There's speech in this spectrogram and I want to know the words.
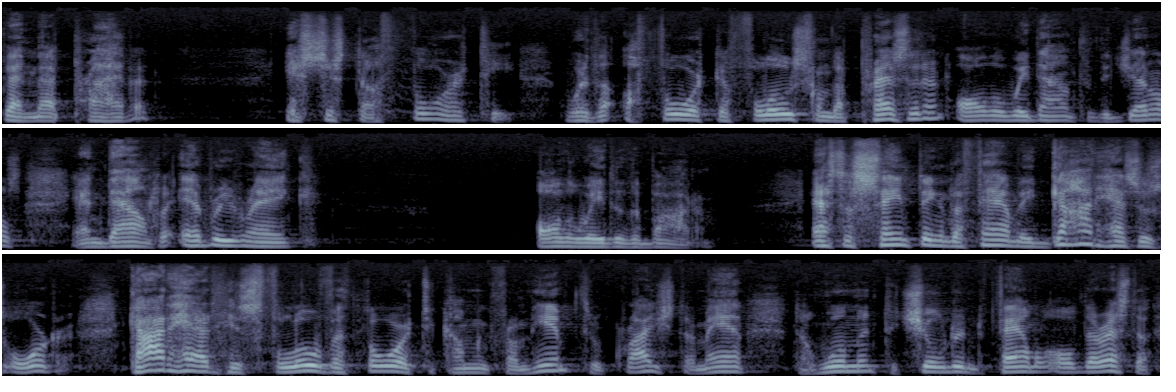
than that private. It's just authority, where the authority flows from the president all the way down to the generals and down to every rank, all the way to the bottom. That's the same thing in the family. God has his order. God had his flow of authority coming from him through Christ, the man, the woman, the children, the family, all the rest of it.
